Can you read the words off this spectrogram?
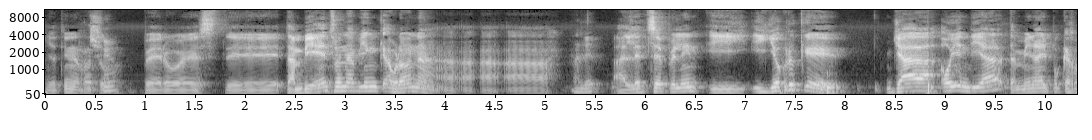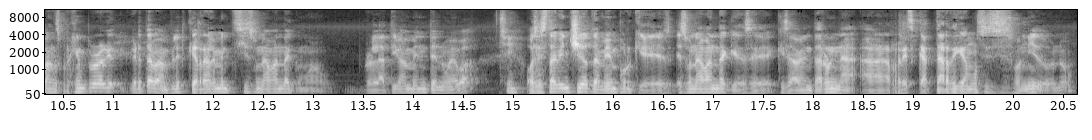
ya tiene rato. Sí. Pero este también suena bien cabrón a, a- Led Zeppelin. Y, y yo creo que ya hoy en día también hay pocas bandas. Por ejemplo, Gre- Greta Van Fleet, que realmente sí es una banda como relativamente nueva. Sí. O sea, está bien chido también porque es, es una banda que se, que se aventaron a, a rescatar, digamos, ese sonido, ¿no?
